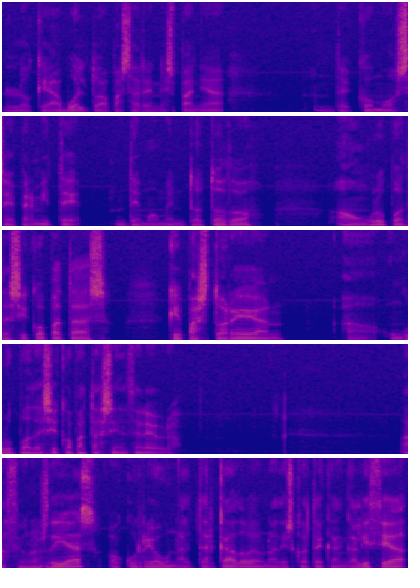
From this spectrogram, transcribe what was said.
lo que ha vuelto a pasar en España, de cómo se permite de momento todo a un grupo de psicópatas que pastorean a un grupo de psicópatas sin cerebro. Hace unos días ocurrió un altercado en una discoteca en Galicia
